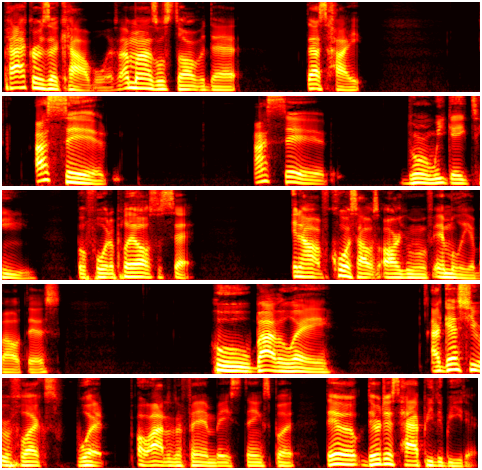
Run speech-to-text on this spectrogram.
Packers at Cowboys. I might as well start with that. That's hype. I said, I said during week 18 before the playoffs were set. And I, of course, I was arguing with Emily about this, who, by the way, I guess she reflects what a lot of the fan base thinks, but they're they're just happy to be there.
